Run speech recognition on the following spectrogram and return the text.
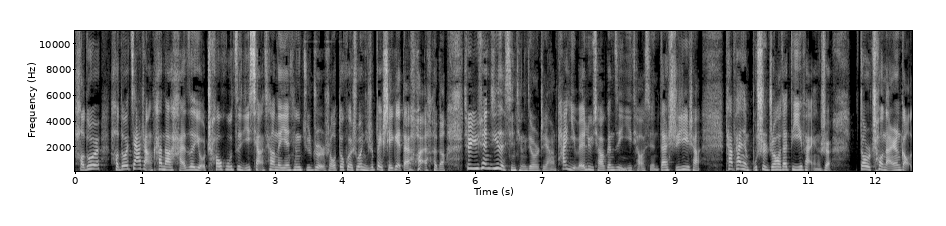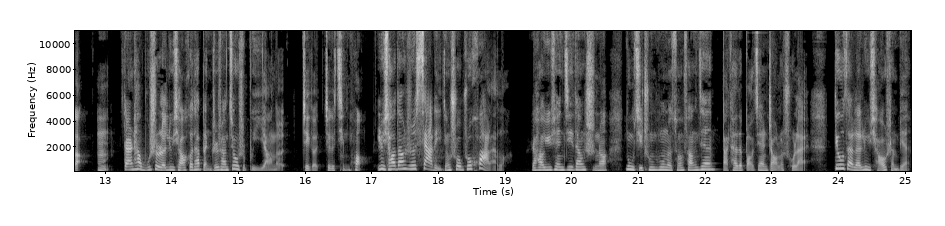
好多好多家长看到孩子有超乎自己想象的言行举止的时候，都会说你是被谁给带坏了的。其实于玄机的心情就是这样，他以为绿桥跟自己一条心，但实际上他发现不是之后，他第一反应是都是臭男人搞的，嗯，但是他无视了绿桥和他本质上就是不一样的这个这个情况。绿桥当时吓得已经说不出话来了。然后于玄机当时呢，怒气冲冲的从房间把他的宝剑找了出来，丢在了绿桥身边，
